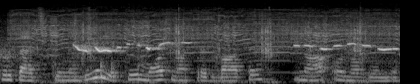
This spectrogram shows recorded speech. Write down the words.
крутецький набір, який можна придбати на оновленні.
